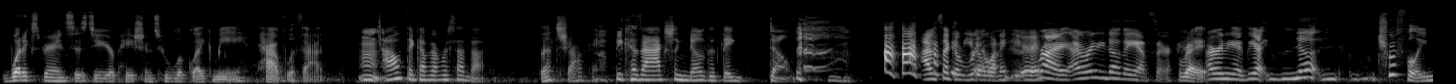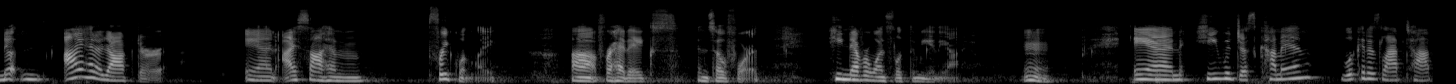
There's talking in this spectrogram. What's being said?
what experiences do your patients who look like me have with that? Mm, I don't think I've ever said that That's shocking. because I actually know that they don't. I was like a you real- don't want to hear it, right. I already know the answer. Right. I already yeah, no truthfully no I had a doctor and I saw him frequently uh, for headaches and so forth. He never once looked at me in the eye. Mm. And he would just come in, look at his laptop,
